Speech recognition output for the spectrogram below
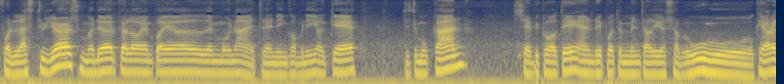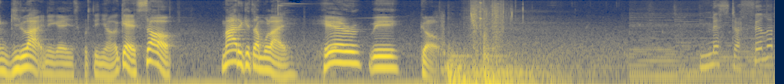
for the last two years murder fellow employer Lemonade training company oke ditemukan shabby clothing and reported mentally unstable. Uh, kayak orang gila ini kayaknya sepertinya. Oke, okay, so mari kita mulai. Here we go. Mr. Philip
